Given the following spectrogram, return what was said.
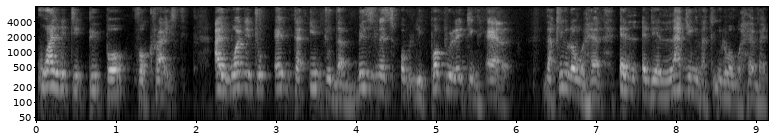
quality people for Christ. I wanted to enter into the business of depopulating hell, the kingdom of hell, and, and enlarging the kingdom of heaven.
